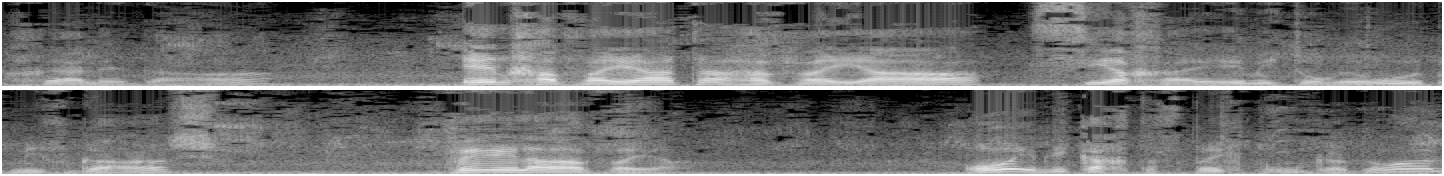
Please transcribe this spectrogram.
אחרי הלידה, אל חוויית ההוויה, שיא החיים, התעוררות, מפגש, ואל ההוויה. או אם ניקח את הספקטרום גדול,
